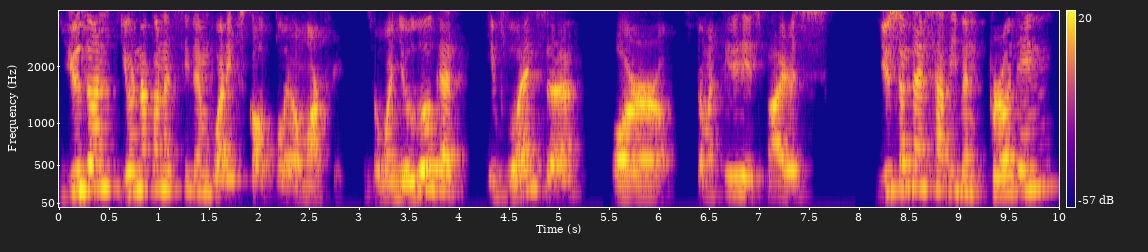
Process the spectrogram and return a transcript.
you don't, you're not gonna see them what it's called pleomorphic. So when you look at influenza or stomatitis virus, you sometimes have even protein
